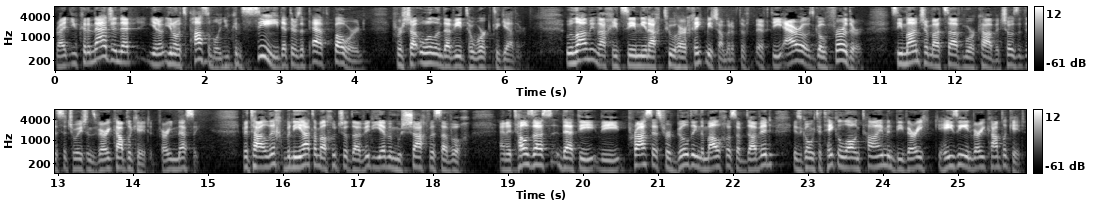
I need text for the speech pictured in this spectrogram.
right? You could imagine that, you know, you know, it's possible. You can see that there's a path forward for Shaul and David to work together. Ulami machitzim yinachtu harchik misham. But if the, if the arrows go further, siman shematzav murkav, it shows that the situation is very complicated, very messy. V'talich b'niyat malchut shel David yevim mushach v'savuch. And it tells us that the, the process for building the Malchus of David is going to take a long time and be very hazy and very complicated.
